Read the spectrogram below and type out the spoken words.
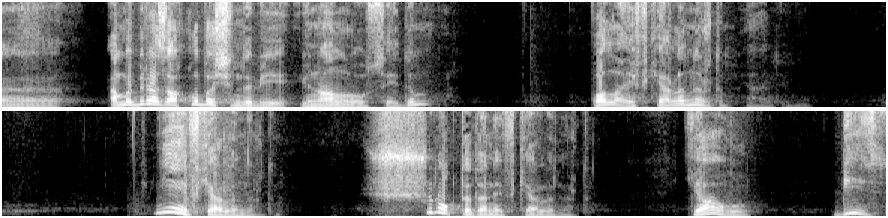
Ee, ama biraz aklı başında bir Yunanlı olsaydım vallahi efkarlanırdım yani. Niye efkarlanırdım? Şu noktadan efkarlanırdım. Yahu biz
